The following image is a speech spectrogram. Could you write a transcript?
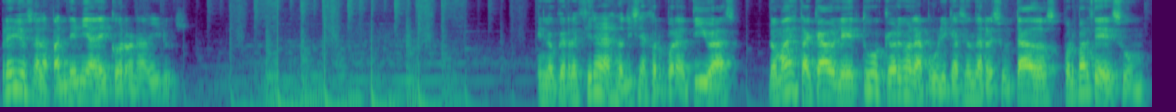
previos a la pandemia de coronavirus. En lo que refiere a las noticias corporativas, lo más destacable tuvo que ver con la publicación de resultados por parte de Zoom.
